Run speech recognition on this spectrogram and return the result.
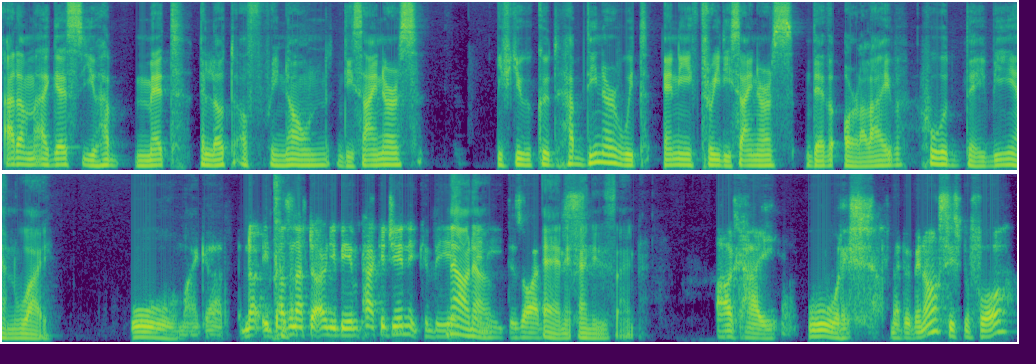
Adam, I guess you have met a lot of renowned designers. If you could have dinner with any three designers, dead or alive, who would they be and why? Oh my God. No, it doesn't have to only be in packaging, it can be no, no. any designer. Any, any designer. Okay. Oh, this I've never been asked this before.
